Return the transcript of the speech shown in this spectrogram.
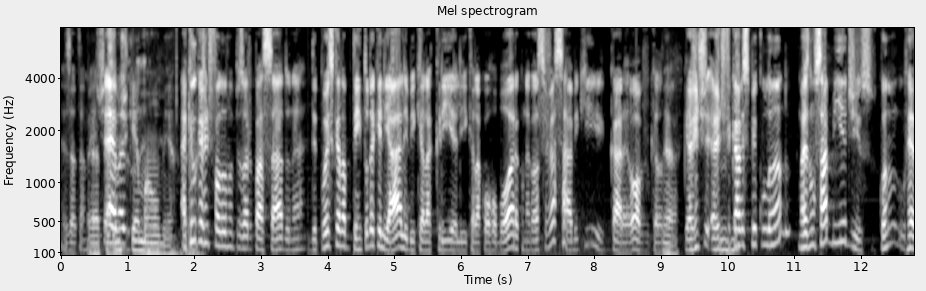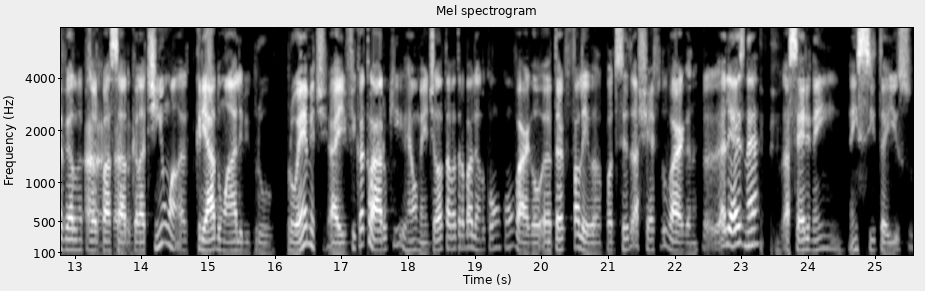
exatamente. É, é um esquemão mesmo. Aquilo que a gente falou no episódio passado, né? Depois que ela tem todo aquele álibi que ela cria ali, que ela corrobora com o negócio, você já sabe que, cara, é óbvio que ela. É. a gente, a gente uhum. ficava especulando, mas não sabia disso. Quando revela no episódio ah, passado cara. que ela tinha uma, criado um álibi pro, pro Emmett, aí fica claro que realmente ela estava trabalhando com, com o Varga. Eu até falei, ela pode ser a chefe do Varga, né? Aliás, né? A série nem, nem cita isso,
